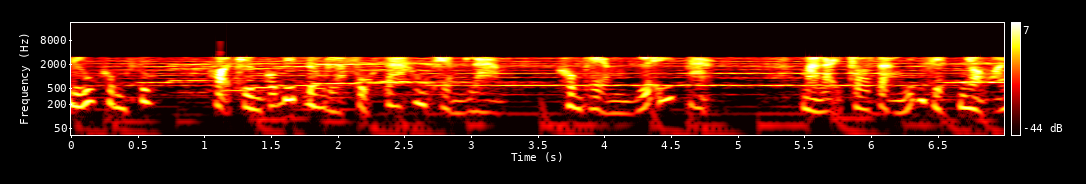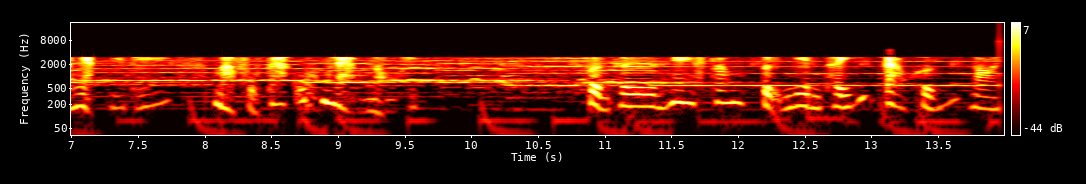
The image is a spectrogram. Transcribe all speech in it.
Nếu không giúp, họ trường có biết đâu là phủ ta không thèm làm, không thèm lễ tạng, mà lại cho rằng những việc nhỏ nhặt như thế mà phủ ta cũng không làm nổi. Phượng Thư nghe xong tự nhiên thấy cao hứng nói.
